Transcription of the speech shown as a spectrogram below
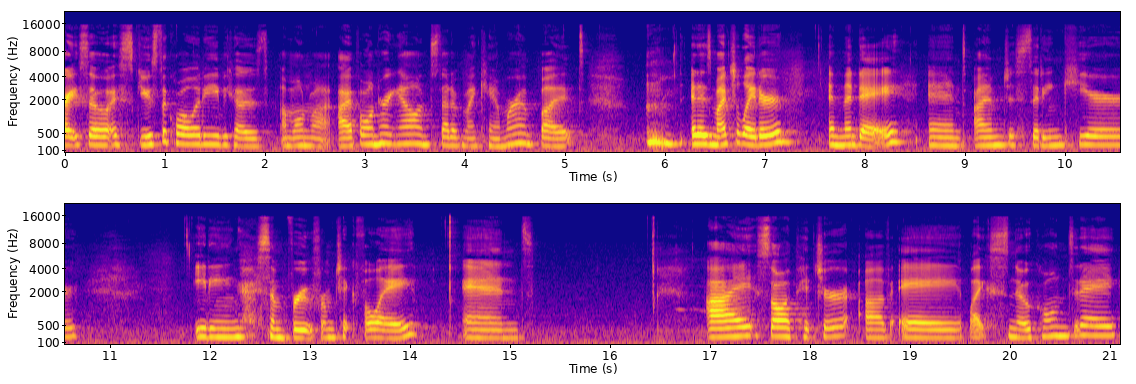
Alright, so excuse the quality because I'm on my iPhone right now instead of my camera, but it is much later in the day and I'm just sitting here eating some fruit from Chick fil A and I saw a picture of a like snow cone today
